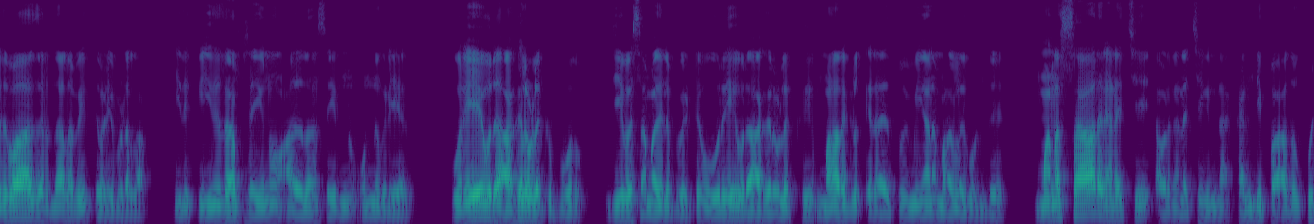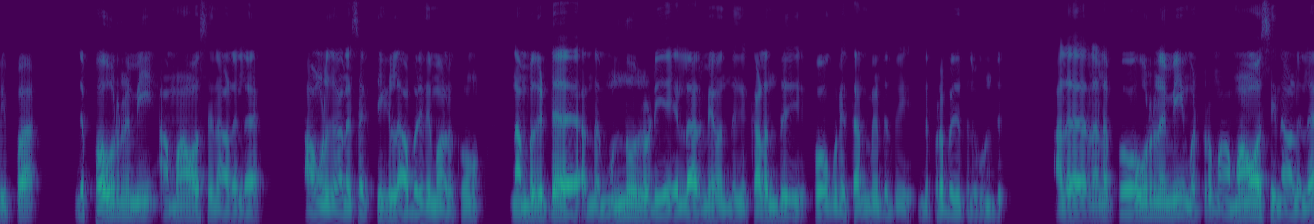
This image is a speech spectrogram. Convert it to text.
எதுவாக இருந்தாலும் வைத்து வழிபடலாம். இதுக்கு இதுதான் செய்யணும், அதுதான் செய்யணும்னு ஒண்ணும் கிடையாது. ஒரே ஒரு அகல் விளக்கு போதும். ஜீவ சமாதியில போயிட்டு ஒரே ஒரு அகல் விளக்கு மலர்கள் ஏதாவது தூய்மையான மலர்கள கொண்டு மனசார நினச்சி அவர நினச்சிங்கன்னா கண்டிப்பா அதுவும் குறிப்பா இந்த பௌர்ணமி, அமாவாசை நாளில் அவங்களுக்கான சக்திகள் அபரிதமாக இருக்கும். நம்மக்கிட்ட அந்த முன்னோர்களுடைய எல்லாருமே வந்து இங்கே கலந்து போகக்கூடிய தன்மைன்றது இந்த பிரபஞ்சத்தில் உண்டு. அதனால் பௌர்ணமி மற்றும் அமாவாசை நாளில்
